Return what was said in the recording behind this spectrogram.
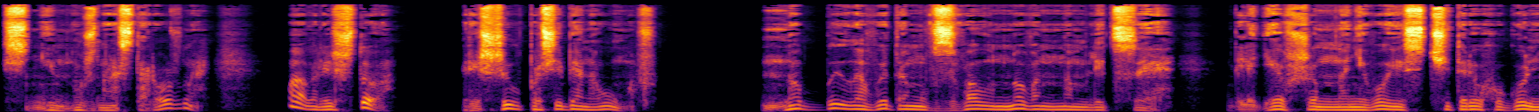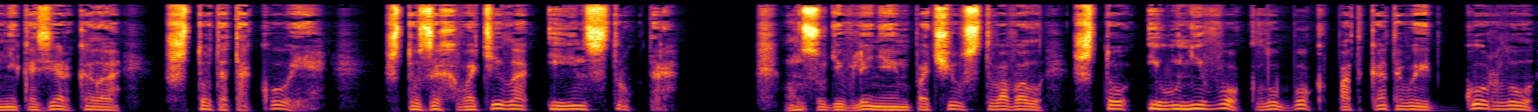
С ним нужно осторожно. Мало ли что, — решил про себя Наумов. Но было в этом взволнованном лице, глядевшем на него из четырехугольника зеркала, что-то такое, что захватило и инструктора. Он с удивлением почувствовал, что и у него клубок подкатывает к горлу,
